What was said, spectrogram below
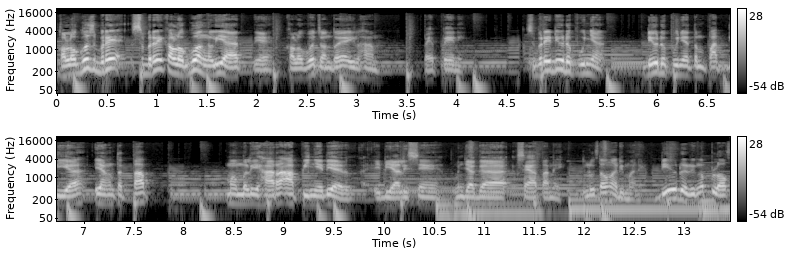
Kalau gue sebenernya sebenernya kalau gue ngelihat ya, kalau gue contohnya Ilham PP nih. Sebenarnya dia udah punya dia udah punya tempat dia yang tetap memelihara apinya dia idealisnya menjaga kesehatannya. Lu tau nggak di mana? Dia udah di ngeblok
